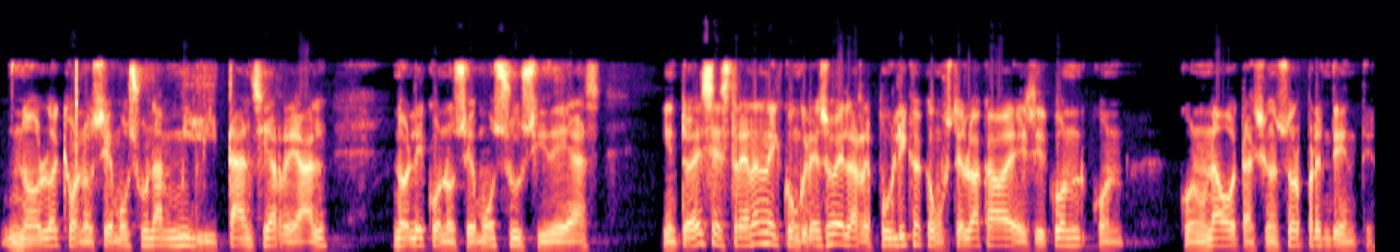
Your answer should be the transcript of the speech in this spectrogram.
no lo conocemos una militancia real, no le conocemos sus ideas, y entonces se estrena en el Congreso de la República, como usted lo acaba de decir, con, con, con una votación sorprendente,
